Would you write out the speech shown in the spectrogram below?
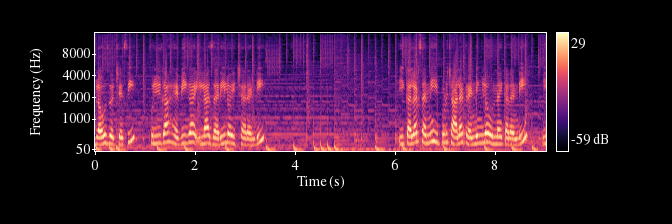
బ్లౌజ్ వచ్చేసి ఫుల్గా హెవీగా ఇలా జరీలో ఇచ్చారండి. ఈ కలర్స్ అన్నీ ఇప్పుడు చాలా ట్రెండింగ్లో ఉన్నాయి కదండి. ఈ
